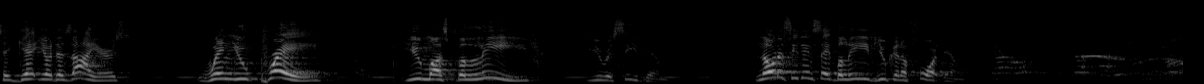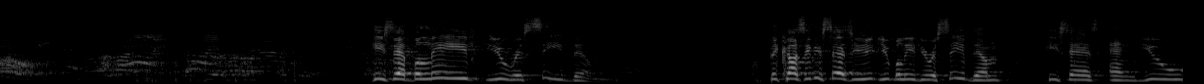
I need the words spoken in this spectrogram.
to get your desires, when you pray, you must believe you receive them. Notice he didn't say believe you can afford them. He said, believe you receive them. Because if he says you, you believe you receive them, he says, and you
